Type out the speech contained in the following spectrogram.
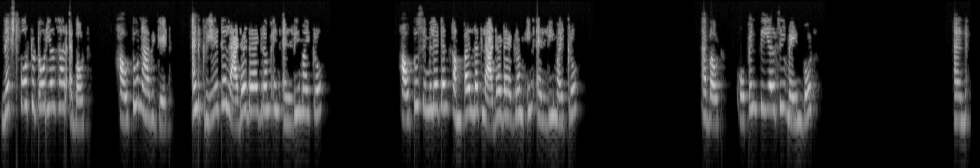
Next four tutorials are about how to navigate and create a ladder diagram in LD Micro, how to simulate and compile that ladder diagram in LD Micro, about OpenPLC mainboard, and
